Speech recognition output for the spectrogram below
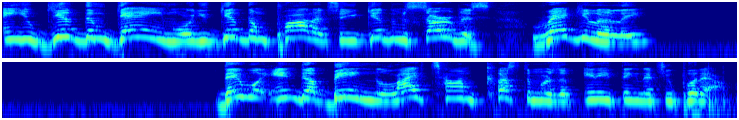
and you give them game or you give them products or you give them service regularly, they will end up being lifetime customers of anything that you put out.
